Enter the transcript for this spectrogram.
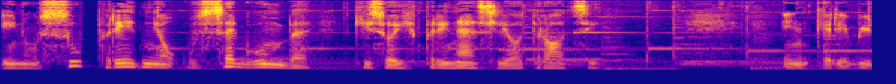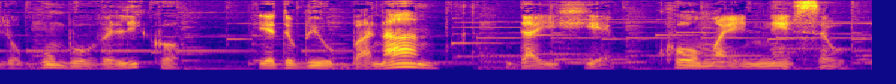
in vsu prednjo vse gumbe, ki so jih prinesli otroci. In ker je bilo gumbov veliko, je dobil banan, da jih je komaj nesel.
